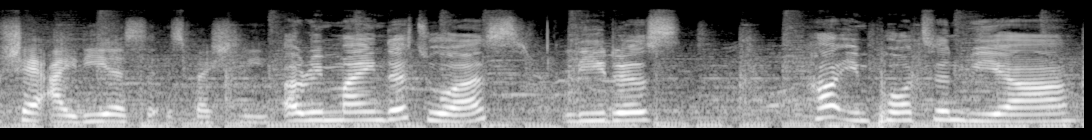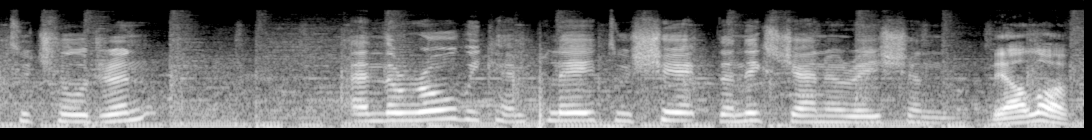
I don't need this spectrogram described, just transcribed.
share ideas especially. A reminder to us leaders how important we are to children and the role we can play to shape the next generation. There are a lot of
